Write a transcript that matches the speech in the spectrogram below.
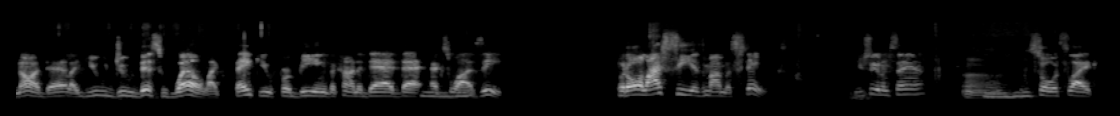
"Nah, dad, like you do this well. Like thank you for being the kind of dad that Mhm. XYZ." But all I see is my mistakes. You see what I'm saying? Mhm. Mhm. So it's like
